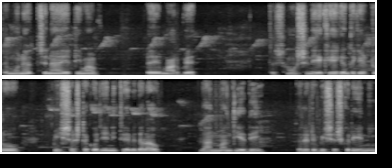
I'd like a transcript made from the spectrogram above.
তো মনে হচ্ছে না এ টিম আপ মারবে। তো সমস্যা নেই, একে এখান থেকে একটু বিশ্বাসটা করিয়ে নিতে হবে, দাঁড়াও। গান মান দিয়ে দিই। তাহলে একটু বিশ্বাস করিয়ে নিই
